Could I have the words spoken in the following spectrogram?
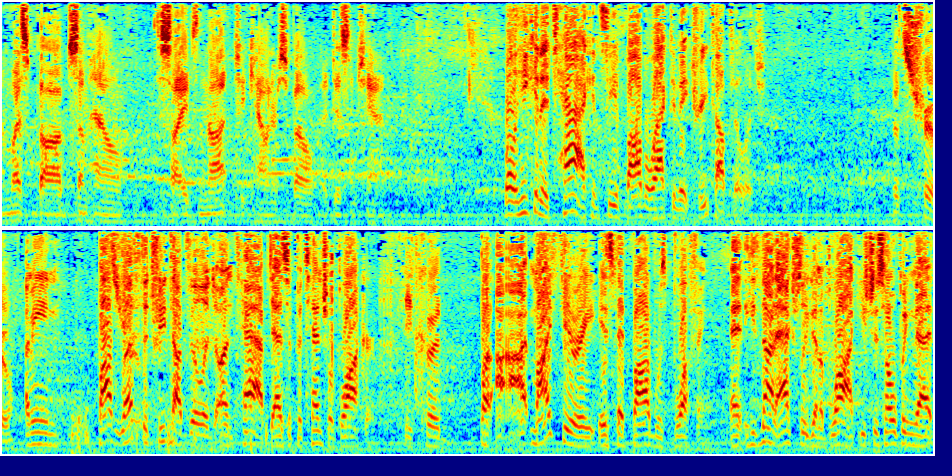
unless Bob somehow decides not to counterspell a disenchant. Well, he can attack and see if Bob will activate Treetop Village. That's true. I mean, Bob left the Treetop Village untapped as a potential blocker. He could. But I, I, my theory is that Bob was bluffing, and he's not actually going to block. He's just hoping that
